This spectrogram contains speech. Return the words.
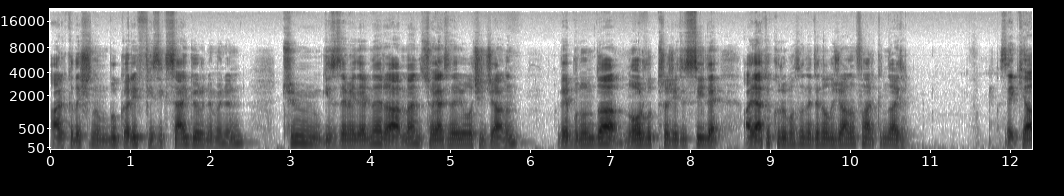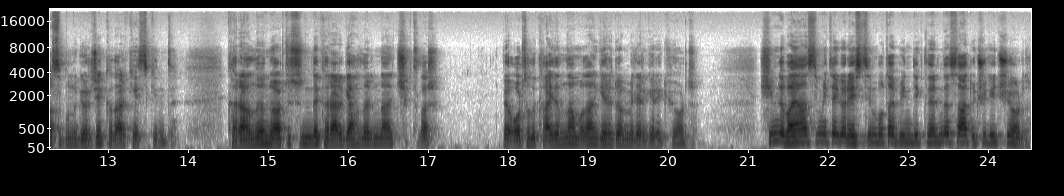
arkadaşının bu garip fiziksel görünümünün tüm gizlemelerine rağmen söylentilere yol açacağının ve bunun da Norwood trajedisiyle alaka kurulmasına neden olacağının farkındaydı. Zekası bunu görecek kadar keskindi. Karanlığın örtüsünde karargahlarından çıktılar ve ortalık aydınlanmadan geri dönmeleri gerekiyordu. Şimdi Bayan Smith'e göre Steamboat'a bindiklerinde saat 3'ü geçiyordu.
